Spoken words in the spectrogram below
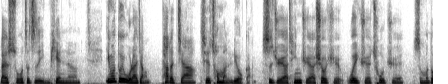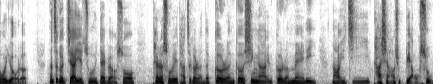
来说这支影片呢？因为对于我来讲，他的家其实充满了六感，视觉啊、听觉啊、嗅觉、味觉、触觉，什么都有了。那这个家也足以代表说 Taylor Swift 他这个人的个人个性啊与个人魅力。然后以及他想要去表述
